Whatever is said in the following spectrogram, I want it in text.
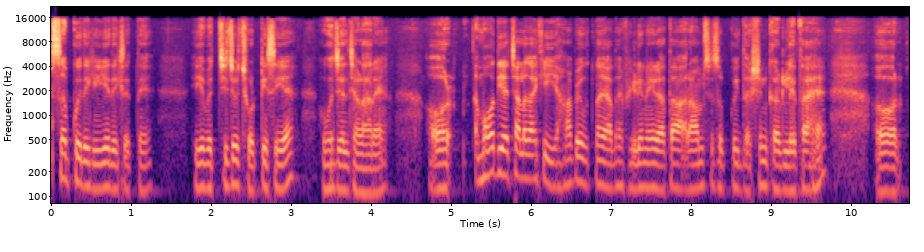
सब कोई देखिए, ये देख सकते हैं। ये बच्ची जो छोटी सी है, वो जल चढ़ा रहे हैं। और बहुत ही अच्छा लगा कि यहाँ पे उतना ज़्यादा भीड़ नहीं रहता, आराम से सब कोई दर्शन कर लेता है। और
